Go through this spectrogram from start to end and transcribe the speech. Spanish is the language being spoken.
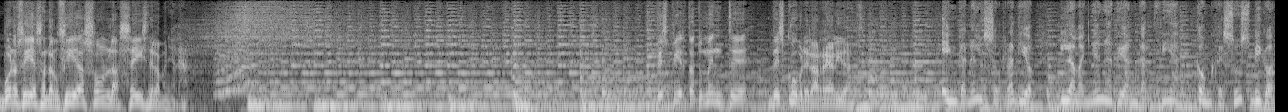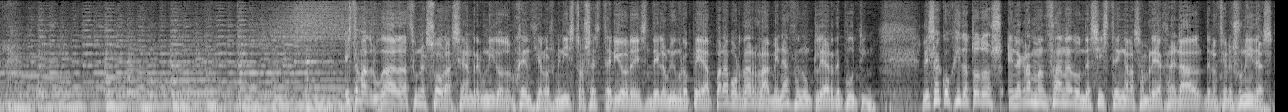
Buenos días Andalucía, son las 6 de la mañana. Despierta tu mente, descubre la realidad. En Canal Sur Radio, La mañana de Andalucía con Jesús Vigorra. Esta madrugada, hace unas horas, se han reunido de urgencia los ministros exteriores de la Unión Europea para abordar la amenaza nuclear de Putin. Les ha acogido a todos en la Gran Manzana, donde asisten a la Asamblea General de Naciones Unidas.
